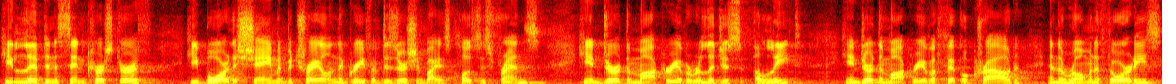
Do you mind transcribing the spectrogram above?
He lived in a sin cursed earth. He bore the shame and betrayal and the grief of desertion by his closest friends. He endured the mockery of a religious elite. He endured the mockery of a fickle crowd and the Roman authorities.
